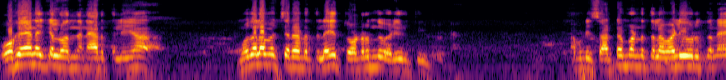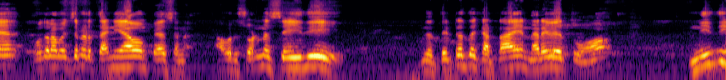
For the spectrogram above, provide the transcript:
ஒகேனக்கல் வந்த நேரத்திலையும் முதலமைச்சர் இடத்துலயே தொடர்ந்து வலியுறுத்திக்கிட்டு இருக்கேன். அப்படி சட்டமன்றத்தில் வலியுறுத்தினேன் முதலமைச்சரோட தனியாகவும் பேசினேன். அவர் சொன்ன செய்தி இந்த திட்டத்தை கட்டாயம் நிறைவேற்றுவோம். நிதி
